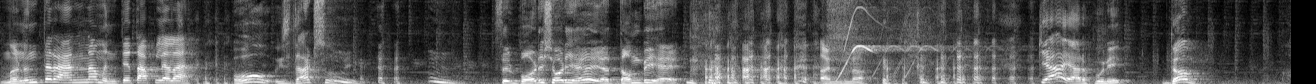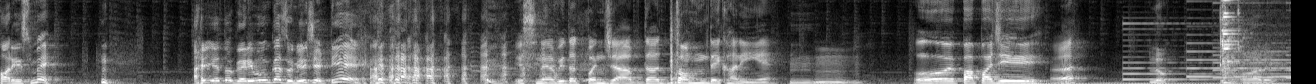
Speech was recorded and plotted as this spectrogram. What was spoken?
म्हणून तर अण्णा म्हणतात आपल्याला. ओह इज दैट सो सिर्फ़ बॉडी शॉडी है या दम भी है? अन्ना। क्या यार पुनीत? दम? और इसमें? अरे ये तो गरीबों का सुनील शेट्टी है। इसने अभी तक पंजाब का दम देखा नहीं है। ओय पापाजी लो अरे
